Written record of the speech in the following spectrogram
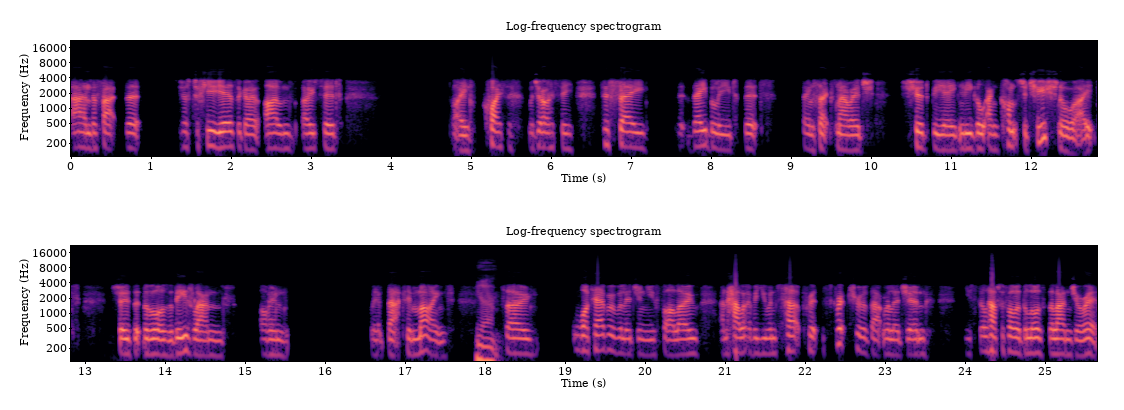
And the fact that just a few years ago, Ireland voted by quite a majority to say that they believed that same-sex marriage should be a legal and constitutional right shows that the laws of these lands are in with that in mind. Yeah. So whatever religion you follow and however you interpret the scripture of that religion, you still have to follow the laws of the land you're in.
